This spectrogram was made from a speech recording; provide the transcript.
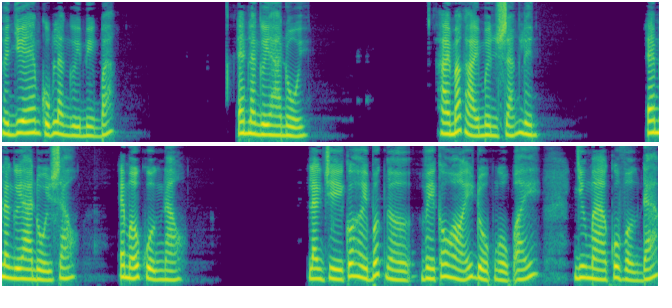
Hình như em cũng là người miền Bắc. Em là người Hà Nội. Hai mắt Hải Minh sáng lên. Em là người Hà Nội sao? Em ở quận nào? Làng chị có hơi bất ngờ về câu hỏi đột ngột ấy, nhưng mà cô vẫn đáp.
